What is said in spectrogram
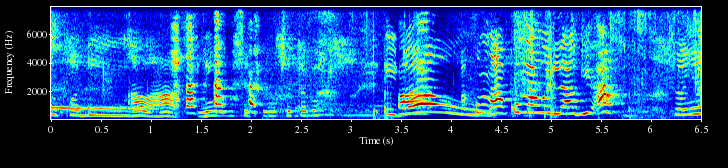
Itu tadi. Awas. Ini nggak bisa dipencet apa? Hijau. Aku aku mau lagi ah. Soalnya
